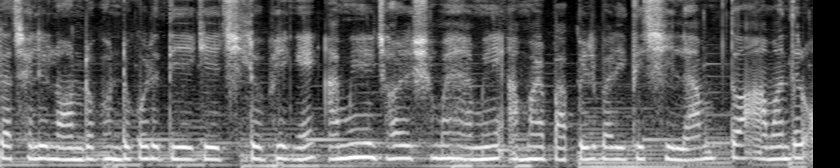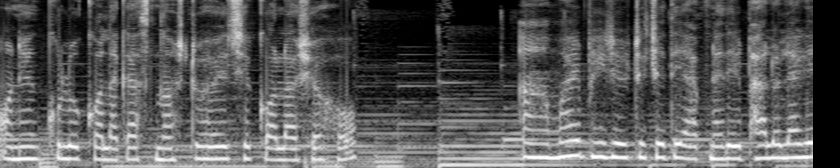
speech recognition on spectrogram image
গাছালি লন্ডভন্ড করে দিয়ে গিয়েছিল ভেঙে। আমি এই ঝড়ের সময় আমি আমার বাপের বাড়িতে ছিলাম, তো আমাদের অনেকগুলো কলা গাছ নষ্ট হয়েছে, কলাসহ। আমার ভিডিওটি যদি আপনাদের ভালো লাগে,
